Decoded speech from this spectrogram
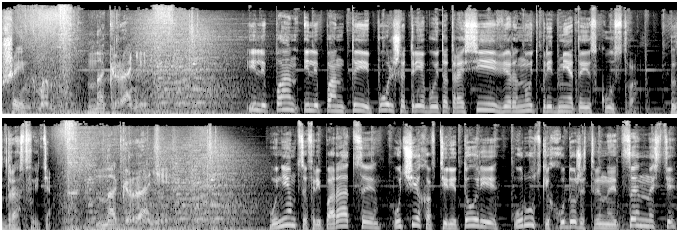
Шейнгман. На грани. Или пан, или панты. Польша требует от России вернуть предметы искусства. Здравствуйте. На грани. У немцев репарации, у чехов территории, у русских художественные ценности.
